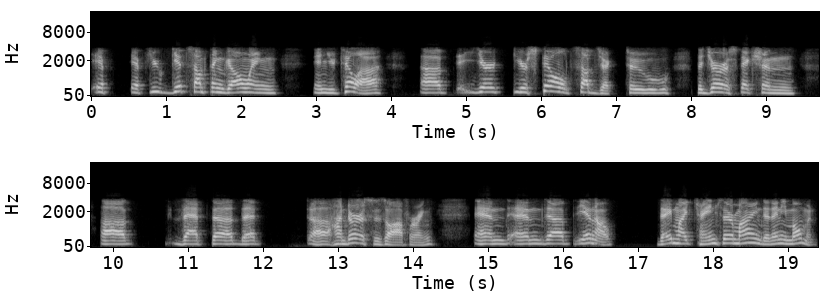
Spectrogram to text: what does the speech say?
if if you get something going in Umatilla, uh, you're you're still subject to the jurisdiction uh, that uh, that uh, Honduras is offering, and and uh, you know they might change their mind at any moment.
